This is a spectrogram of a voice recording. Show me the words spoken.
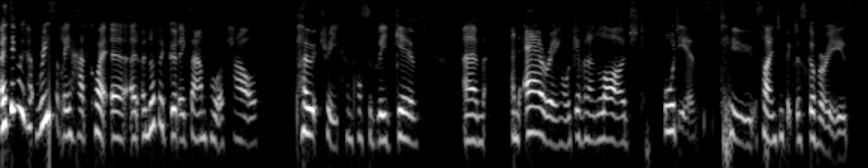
I think we've recently had quite a, another good example of how poetry can possibly give um, an airing or give an enlarged audience to scientific discoveries,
